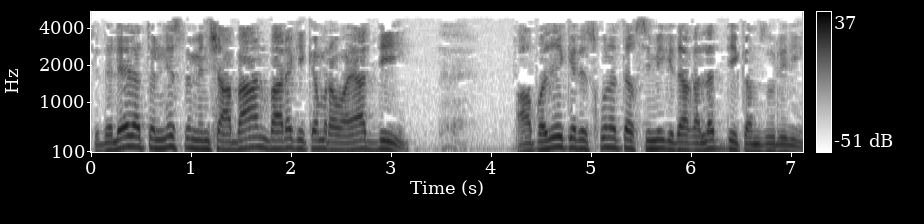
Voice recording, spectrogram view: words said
چې د ليله النصف من شعبان بارکه کم روایت دي او په دې کې رزقونه تقسیمي کې دا غلط دي کمزوري دي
